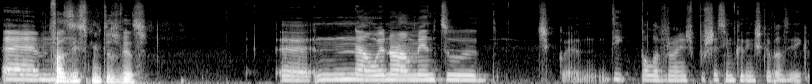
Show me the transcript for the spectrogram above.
Um, faz isso muitas vezes. uh, não, eu normalmente digo palavrões, puxo assim um bocadinho os cabelos e digo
